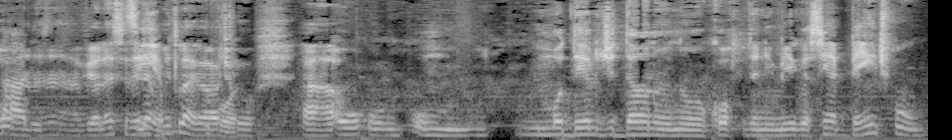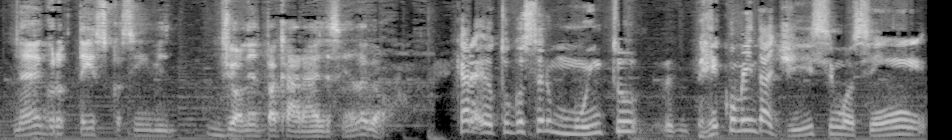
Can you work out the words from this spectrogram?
muito boa, detalhes. né? A violência Sim, dele é é muito legal. muito Tipo, a- o, o- o modelo de dano no corpo do inimigo, assim, é bem, tipo, né, grotesco, assim, violento pra caralho, assim, é legal. Cara, eu tô gostando muito, recomendadíssimo, assim.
